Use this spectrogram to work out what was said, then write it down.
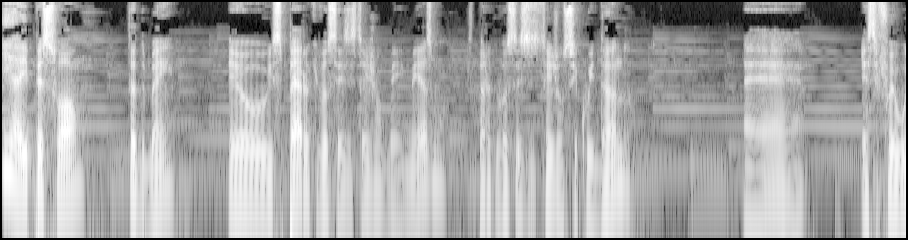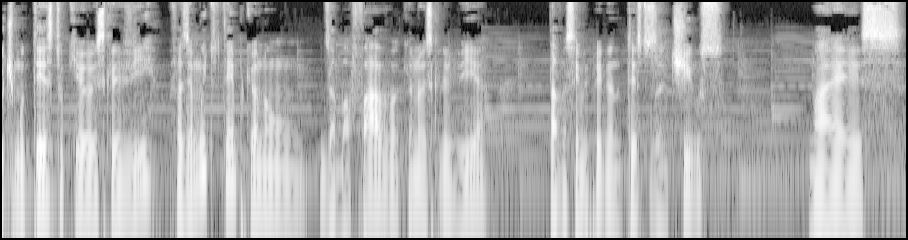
E aí, pessoal, tudo bem? Eu espero que vocês estejam bem mesmo. Espero que vocês estejam se cuidando. É... Esse foi o último texto que eu escrevi. Fazia muito tempo que eu não desabafava, que eu não escrevia. Tava sempre pegando textos antigos. Mas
